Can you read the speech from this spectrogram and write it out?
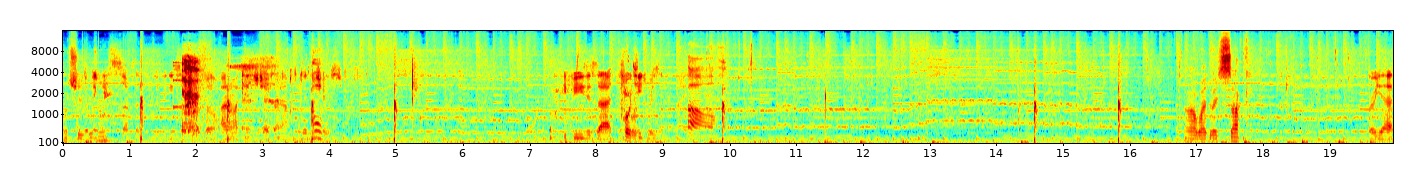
What sheep Good is thing on? he sucks at, good thing he sucks at though. I don't know, I can't check right now. I'm gonna chase. PPs is at 14%. Nice. Oh. Oh, why do I suck? Where are you at?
